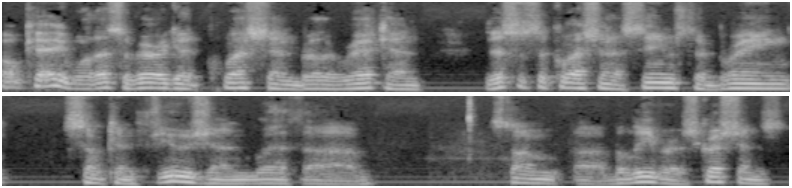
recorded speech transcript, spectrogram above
Okay, well, that's a very good question, Brother Rick. And this is the question that seems to bring some confusion with um, some uh, believers, Christians.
